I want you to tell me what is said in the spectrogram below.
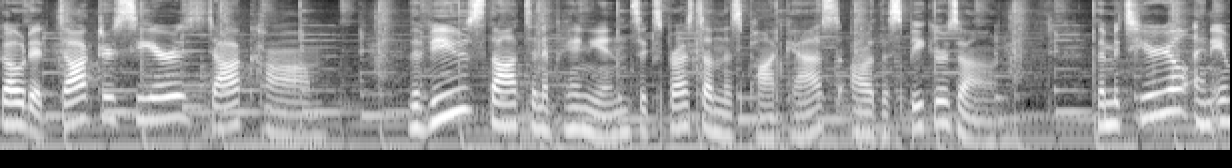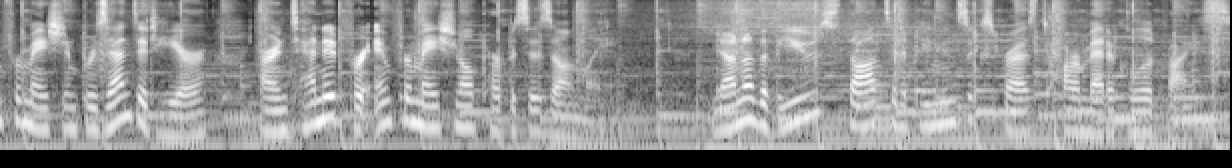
go to drsears.com. The views, thoughts, and opinions expressed on this podcast are the speaker's own. The material and information presented here are intended for informational purposes only. None of the views, thoughts, and opinions expressed are medical advice.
